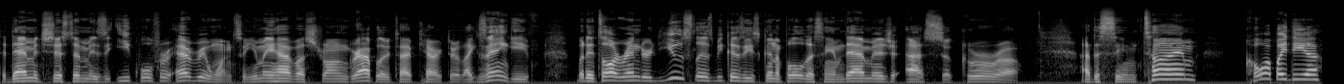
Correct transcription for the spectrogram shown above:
The damage system is equal for everyone, so you may have a strong grappler type character like Zangief, but it's all rendered useless because he's gonna pull the same damage as Sakura. At the same time, co-op idea,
